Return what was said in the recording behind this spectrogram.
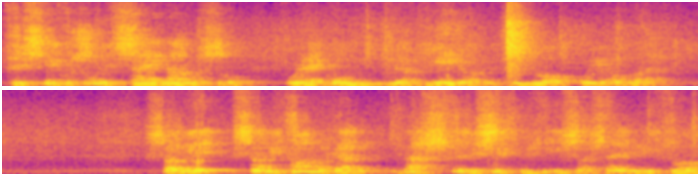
Fisking for så vidt seinere også. Og de kom med at jegerne trua og jaga dem. Skal vi, skal vi ta noen vers før vi slipper fra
